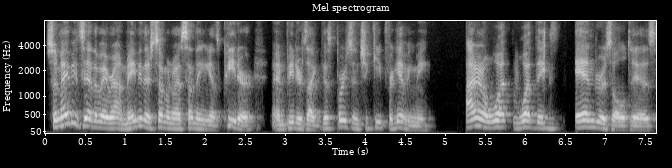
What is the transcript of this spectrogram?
So maybe it's the other way around. Maybe there's someone who has something against Peter, and Peter's like, this person should keep forgiving me. I don't know what what the end result is,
